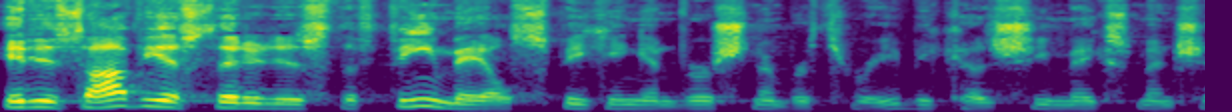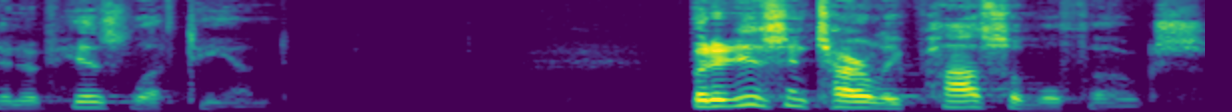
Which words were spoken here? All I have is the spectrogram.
is obvious that it is the female speaking in verse number three because she makes mention of his left hand. But it is entirely possible, folks.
